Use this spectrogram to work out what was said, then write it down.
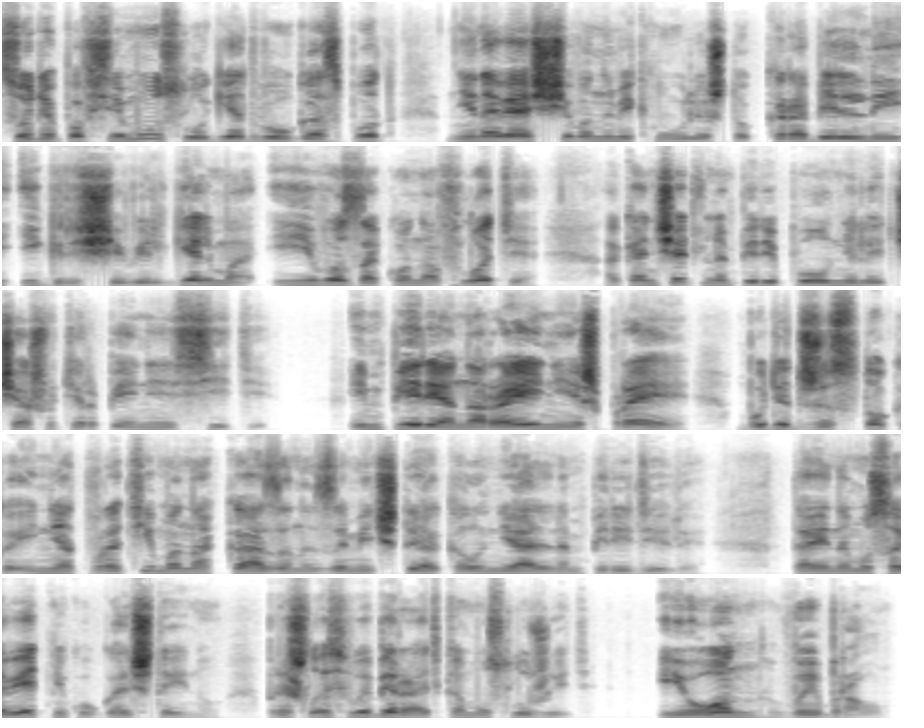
Судя по всему, слуге двух господ ненавязчиво намекнули, что корабельные игрища Вильгельма и его закон о флоте окончательно переполнили чашу терпения Сити. Империя на Рейне и Шпрее будет жестоко и неотвратимо наказаны за мечты о колониальном переделе. Тайному советнику Гольштейну пришлось выбирать, кому служить. И он выбрал.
